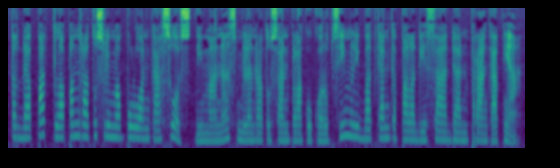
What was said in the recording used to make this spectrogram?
terdapat 850-an kasus, di mana 900-an pelaku korupsi melibatkan kepala desa dan perangkatnya.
